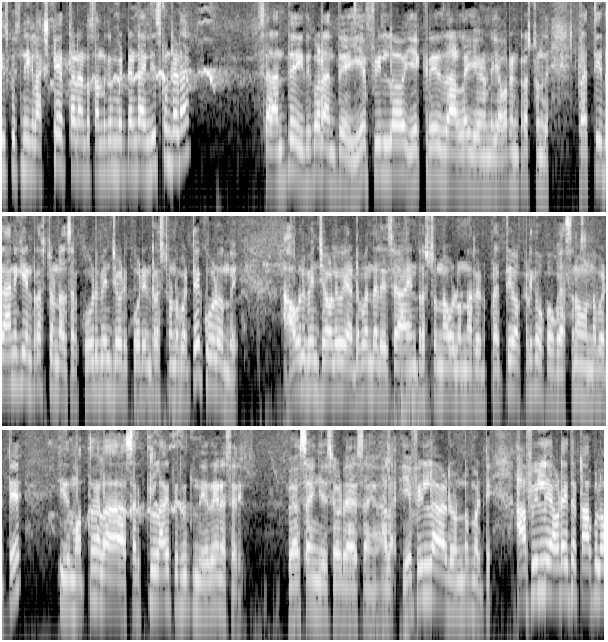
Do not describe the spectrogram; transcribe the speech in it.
తీసుకొచ్చి నీకు లక్షకే ఇస్తాడంట సంతకం పెట్టంటే ఆయన తీసుకుంటాడా? సార్ అంతే. ఇది కూడా అంతే. ఏ ఫీల్డ్లో ఏ క్రేజ్ వాళ్ళ ఎవరు ఇంట్రెస్ట్ ఉండదు. ప్రతి దానికి ఇంట్రెస్ట్ ఉండాలి సార్. కోడి పెంచేవాడికి కోడి ఇంట్రెస్ట్ ఉండబట్టే కోడి ఉంది. ఆవులు పెంచేవాళ్ళు ఎడ్డబందాలు వేసే ఆ ఇంట్రెస్ట్ ఉన్న వాళ్ళు ఉన్నారు ఇక్కడ ప్రతి ఒక్కడికి ఒక్కొక్క వ్యసనం ఉండబట్టే ఇది మొత్తం ఇలా సర్కిల్ లాగా తిరుగుతుంది ఏదైనా సరే. వ్యవసాయం చేసేవాడు వ్యవసాయం. అలా ఏ ఫీల్డ్లో ఆడు ఉండడం బట్టి. ఆ ఫీల్డ్లో ఎవడైతే టాప్లో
